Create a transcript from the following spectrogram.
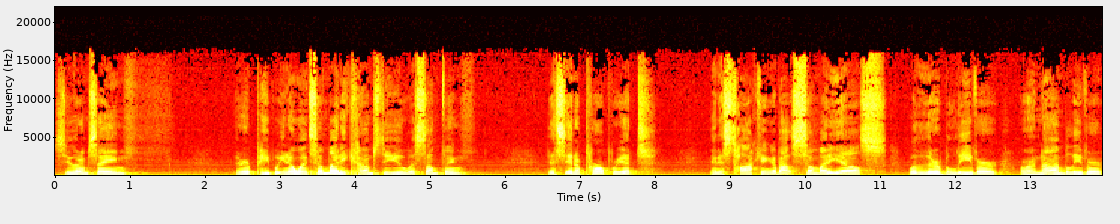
See what I'm saying? There are people, you know, when somebody comes to you with something that's inappropriate, and it's talking about somebody else, whether they're a believer or a non believer,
